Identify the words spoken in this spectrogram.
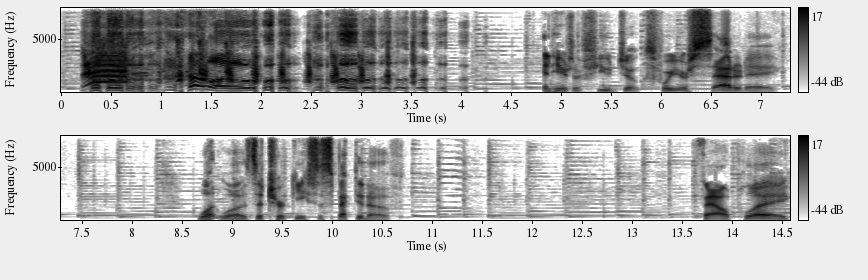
Hello. And here's a few jokes for your Saturday. What was the turkey suspected of? Foul play.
